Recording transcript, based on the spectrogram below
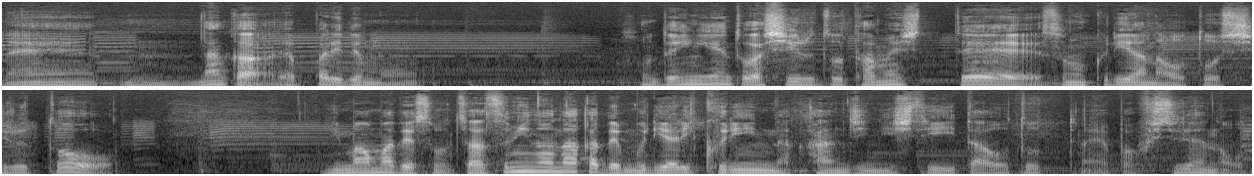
ね、うん、なんかやっぱりでもその電源とかシールドを試してそのクリアな音を知ると今までその雑味の中で無理やりクリーンな感じにしていた音ってのはやっぱ不自然な音だ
